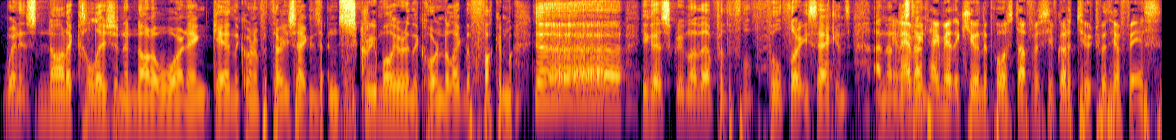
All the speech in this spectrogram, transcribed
when it's not a collision and not a warning, get in the corner for thirty seconds and scream while you're in the corner like the fucking. Ah! You got to scream like that for the full, full thirty seconds and And every understand. time you're at the queue in the post office, you've got to toot with your face.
